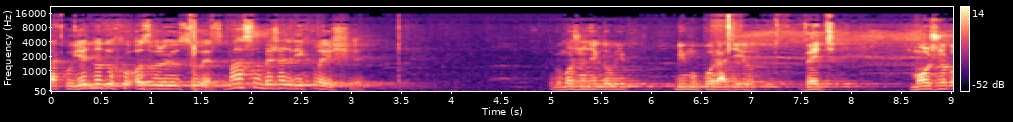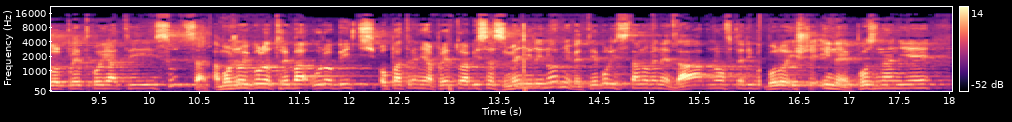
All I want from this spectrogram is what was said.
takú jednoduchú ozvorujúcu vec. Má som bežať rýchlejšie. Lebo možno niekto by, by mu poradil, veď možno bol predpojatý sudca. A možno by bolo treba urobiť opatrenia preto, aby sa zmenili normy. Veď tie boli stanovené dávno, vtedy bolo ešte iné poznanie,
